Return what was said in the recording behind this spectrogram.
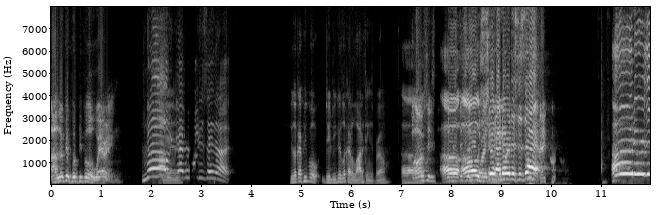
I look at what people are wearing. No, Yeah. Kevin, why'd you say that? You look at people, dude. You could look at a lot of things, bro. Uh, Well, obviously, this- oh, this is oh shit! I know where this is at. Oh, I know where it's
